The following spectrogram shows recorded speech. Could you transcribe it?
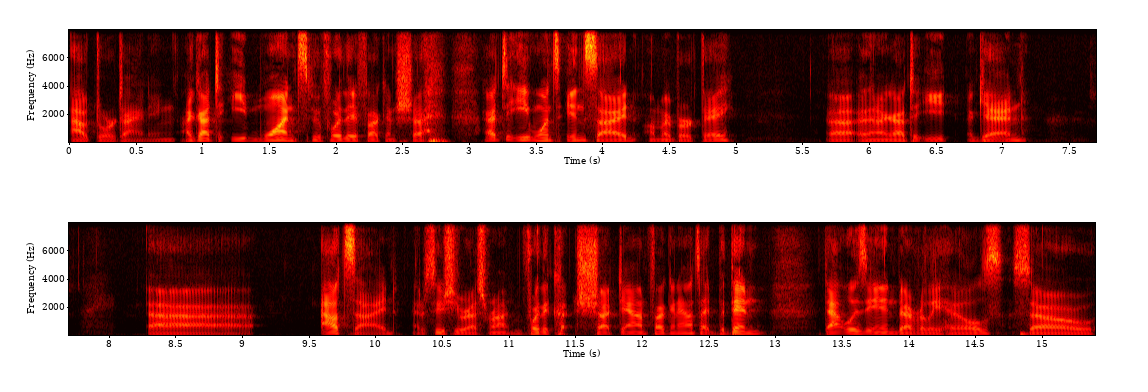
Outdoor dining. I got to eat once before they fucking shut. I had to eat once inside on my birthday, uh, and then I got to eat again. Uh, outside at a sushi restaurant before they cut, shut down fucking outside. But then that was in Beverly Hills, so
